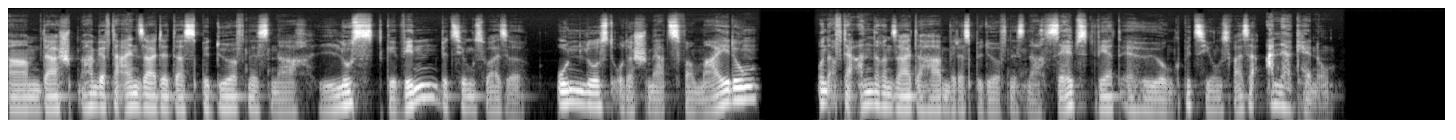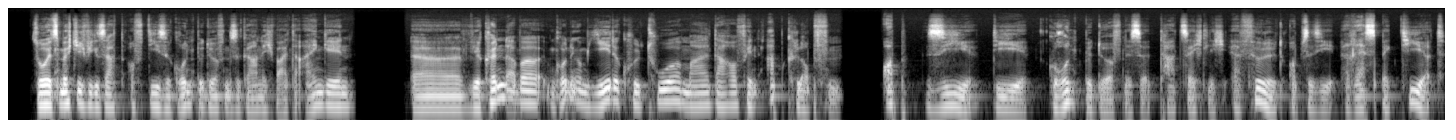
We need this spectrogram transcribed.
Ähm, da haben wir auf der einen Seite das Bedürfnis nach Lustgewinn bzw. Unlust oder Schmerzvermeidung. Und auf der anderen Seite haben wir das Bedürfnis nach Selbstwerterhöhung bzw. Anerkennung. So, jetzt möchte ich, wie gesagt, auf diese Grundbedürfnisse gar nicht weiter eingehen. Äh, wir können aber im Grunde genommen jede Kultur mal daraufhin abklopfen, ob sie die Grundbedürfnisse tatsächlich erfüllt, ob sie sie respektiert.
